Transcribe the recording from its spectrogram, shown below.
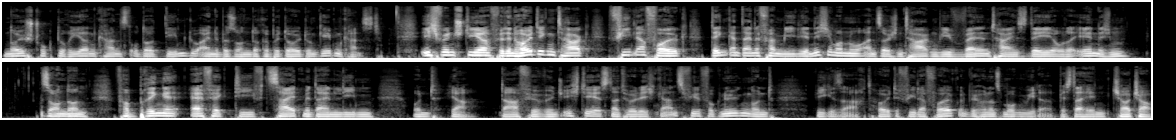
neu strukturieren kannst oder dem du eine besondere Bedeutung geben kannst. Ich wünsche dir für den heutigen Tag viel Erfolg. Denk an deine Familie, nicht immer nur an solchen Tagen wie Valentine's Day oder ähnlichem, sondern verbringe effektiv Zeit mit deinen Lieben und ja, dafür wünsche ich dir jetzt natürlich ganz viel Vergnügen und wie gesagt, heute viel Erfolg und wir hören uns morgen wieder. Bis dahin, ciao, ciao.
